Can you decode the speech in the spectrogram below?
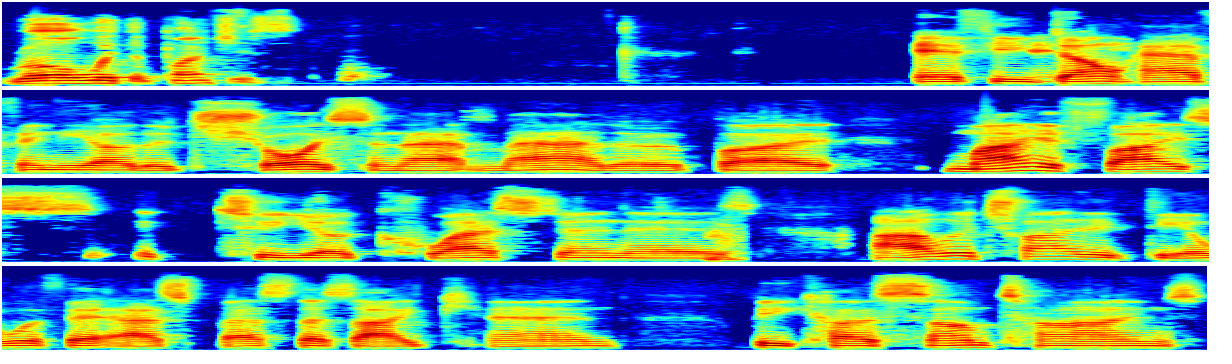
roll with the punches. If you don't have any other choice in that matter, but my advice to your question is I would try to deal with it as best as I can because sometimes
